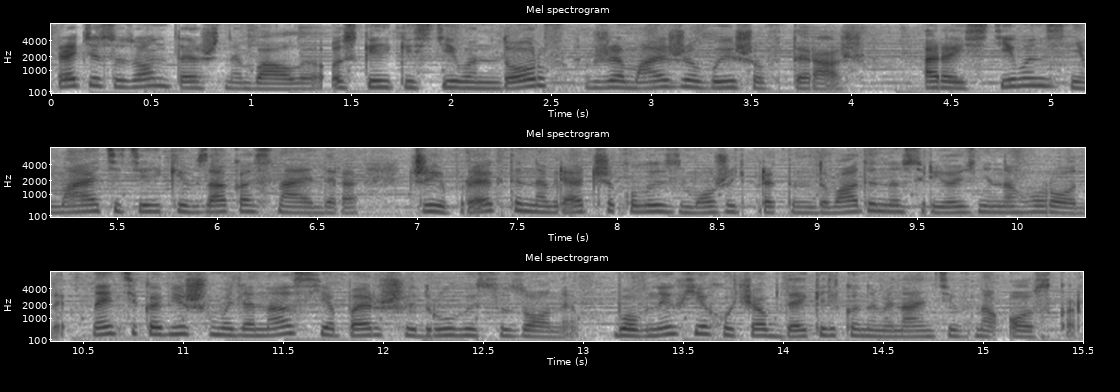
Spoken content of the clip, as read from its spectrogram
Третій сезон теж не балує, оскільки Стівен Дорф вже майже вийшов в тираж, а Рей Стівен знімається тільки в Зака Снайдера, чиї проекти навряд чи колись зможуть претендувати на серйозні нагороди. Найцікавішими для нас є перший і другий сезони, бо в них є хоча б декілька номінантів на Оскар.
